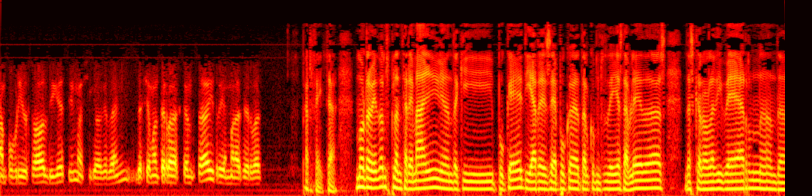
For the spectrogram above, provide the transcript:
empobrir el sol, diguéssim, així que aquest any deixem el terra descansar i traiem males herbes. Perfecte. Molt bé, doncs plantarem all d'aquí poquet i ara és època, tal com tu deies, de bledes, d'escarola d'hivern, de,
